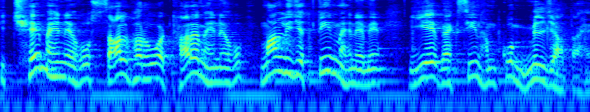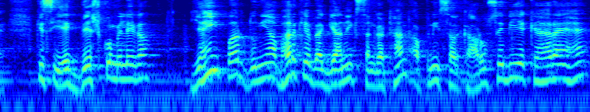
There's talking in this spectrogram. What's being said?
कि छः महीने हो, साल भर हो अट्ठारह महीने हो, मान लीजिए तीन महीने में ये वैक्सीन हमको मिल जाता है। किसी एक देश को मिलेगा यहीं पर दुनिया भर के वैज्ञानिक संगठन अपनी सरकारों से भी ये कह रहे हैं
